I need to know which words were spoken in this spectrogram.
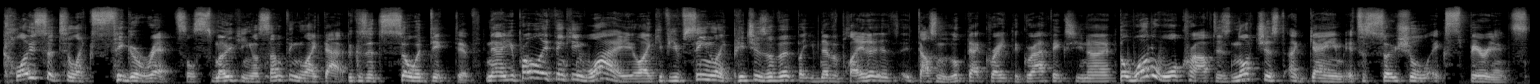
closer to like cigarettes or smoking or something like that because it's so addictive. Now you're probably thinking why? Like if you've seen like pictures of it but you've never played it, it doesn't look that great, the graphics, you know. But World of Warcraft is not just a game, it's a social experience.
